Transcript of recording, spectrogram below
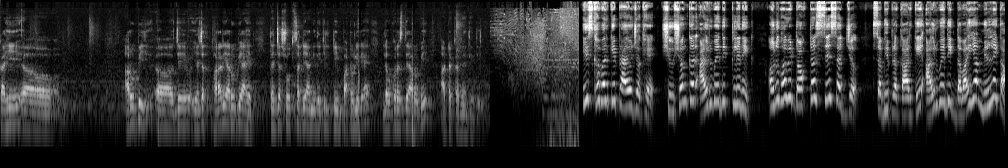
काही आरोपी जे याच्यात फरारी आरोपी आहेत त्यांच्या शोधसाठी आम्ही देखील टीम पाठवलेली आहे. लवकरच ते आरोपी अटक करण्यात येतील. इस खबर के प्रायोजक है शिवशंकर आयुर्वेदिक क्लिनिक. अनुभवी डॉक्टर्स से सज्ज। सभी प्रकार के आयुर्वेदिक दवाइयाँ मिलने का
